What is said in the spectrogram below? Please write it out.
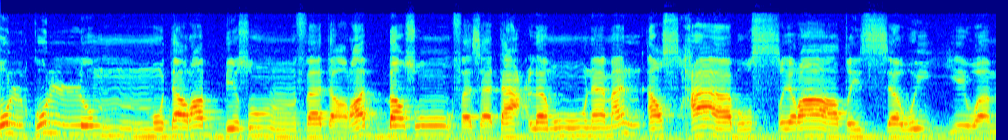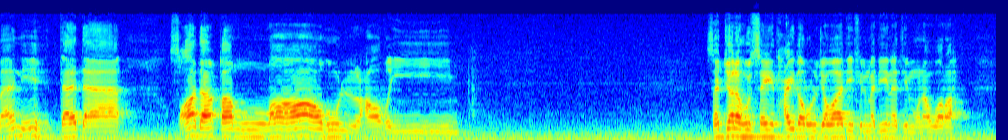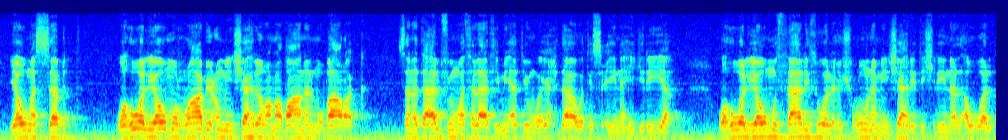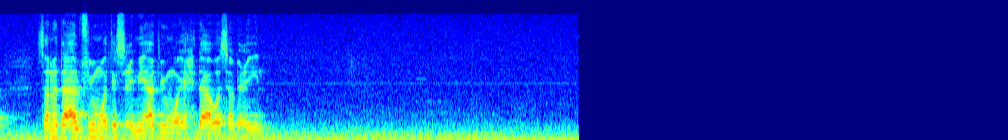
قل كل متربص فتربصوا فستعلمون من أصحاب الصراط السوي ومن اهتدى. صدق الله العظيم. سجله السيد حيدر الجوادي في المدينة المنورة يوم السبت وهو اليوم الرابع من شهر رمضان المبارك سنة 1391 هجرية وهو اليوم الثالث والعشرون من شهر تشرين الأول سنة 1971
